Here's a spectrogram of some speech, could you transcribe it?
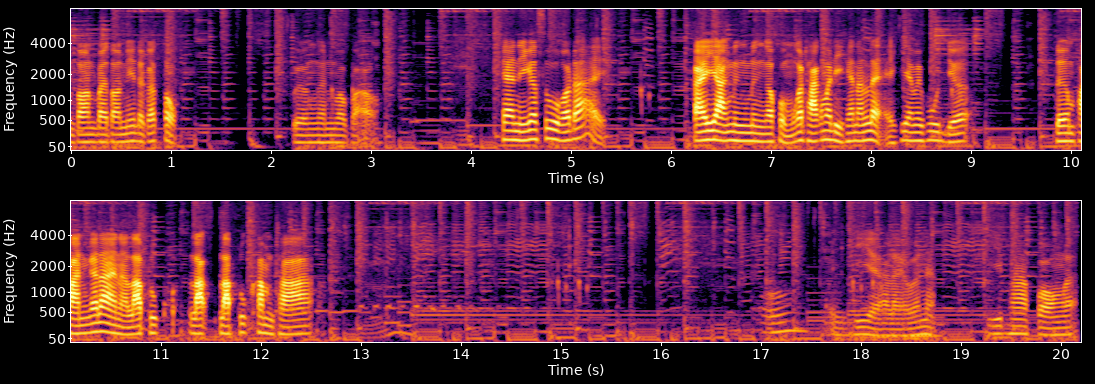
ำตอนไปตอนนี้แต่ก็ตกเปลืองเงินเปล่าๆ แค่นี้ก็สู้เขาได้ ใครอยากหนึ่งหนึ่งกับผมก็ทักมาดีแค่นั้นแหละไอ้เหี้ยไม่พูดเยอะ เดิมพันก็ได้นะรับทุกรับรับทุกคำท้า โอ้ไอ้เหี้ยอะไรวะเนี่ยยี่ห้าฟองแล้ว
